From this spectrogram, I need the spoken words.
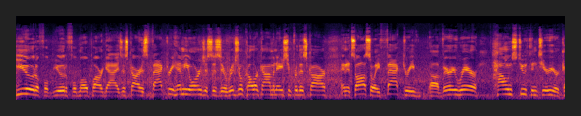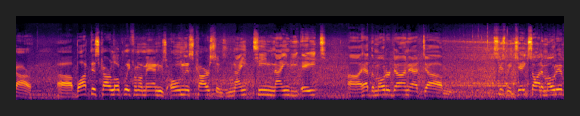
beautiful, beautiful Mopar, guys. This car is factory Hemi Orange. This is the original color combination for this car. And it's also a factory, uh, very rare houndstooth interior car. Uh, bought this car locally from a man who's owned this car since 1998. Uh, I had the motor done at, um, excuse me, Jake's Automotive.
